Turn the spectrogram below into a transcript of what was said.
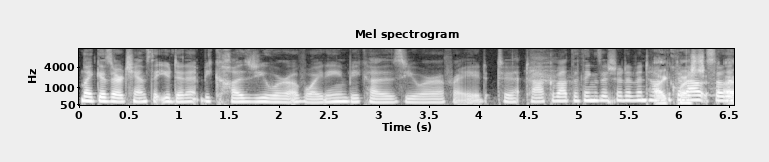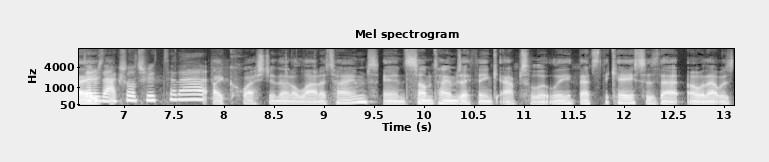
Like is there a chance that you didn't because you were avoiding because you were afraid to talk about the things that should have been talked question- about so that I- there's actual truth to that? I question that a lot of times, and sometimes I think absolutely that's the case. Is that oh that was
